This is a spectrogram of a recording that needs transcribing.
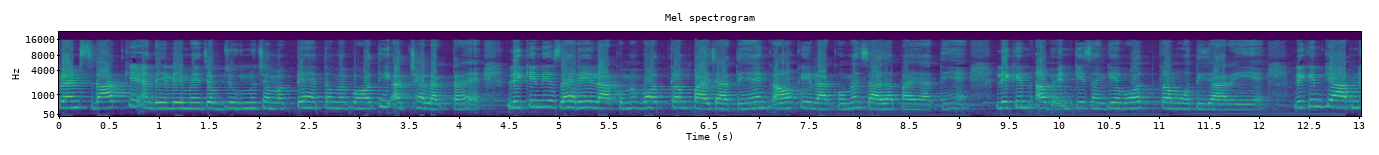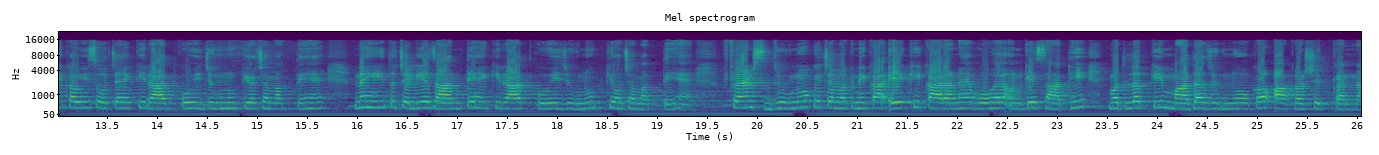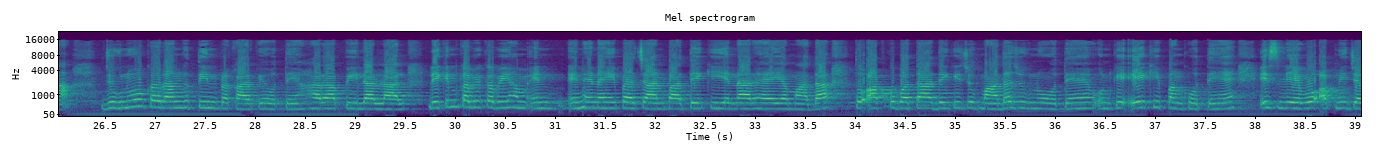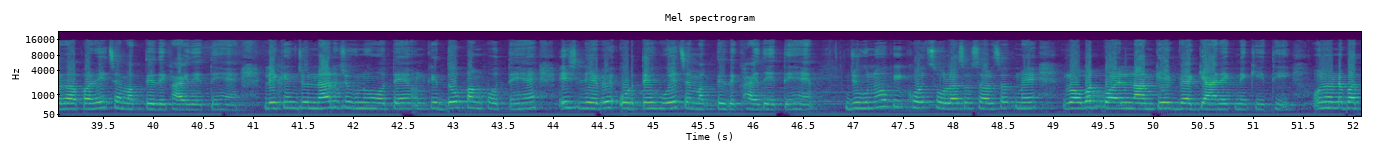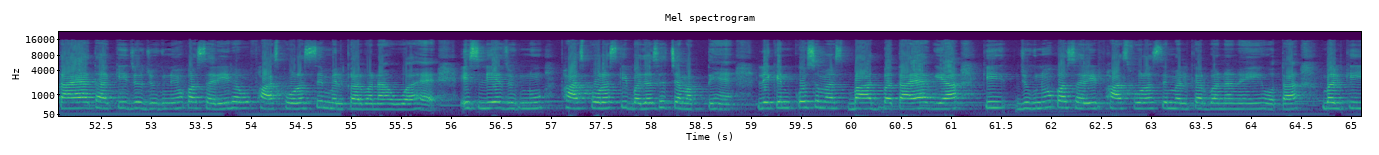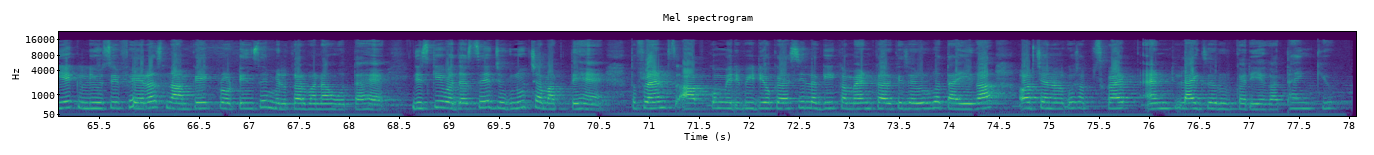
Friends, रात के अंधेले में जब जुगनू चमकते हैं तो हमें बहुत ही अच्छा लगता है। लेकिन ये शहरी इलाकों में बहुत कम पाए जाते हैं, गाँव के इलाकों में ज़्यादा पाए जाते हैं। लेकिन अब इनकी संख्या बहुत कम होती जा रही है। लेकिन क्या आपने कभी सोचा है कि रात को ही जुगनू क्यों चमकते हैं? नहीं तो चलिए जानते हैं कि रात को ही जुगनू क्यों चमकते हैं। फ्रेंड्स जुगनुओं के चमकने का एक ही कारण है, वो है उनके साथी मतलब कि मादा जुगनुओं को आकर्षित करना। जुगनुओं का रंग तीन प्रकार के होते हैं, हरा, पीला, लाल। लेकिन कभी कभी हम इन, इन्हें नहीं पहचान पाते कि ये नर है या मादा तो आपको बता दें कि जो मादा जुगनू होते हैं, उनके एक ही पंख होते हैं, इसलिए वो अपनी जगह पर ही चमकते दिखाई देते हैं। लेकिन जो नर जुगनू होते हैं, उनके दो पंख होते हैं, इसलिए वे उड़ते हुए चमकते दिखाई देते हैं। जुगनुओं की खोज सोलह में रॉबर्ट बॉयल नाम के एक वैज्ञानिक ने की थी। उन्होंने बताया था कि जो जुगनुओं का शरीर है, वो फास्फोरस से मिलकर बना हुआ है, इसलिए जुगनू फास्फोरस की वजह से चमकते हैं। लेकिन कुछ समय बाद बताया गया कि जुगनू का शरीर फास्फोरस से मिलकर बना नहीं होता, बल्कि एक ल्यूसीफेरस नाम के एक प्रोटीन से मिलकर बना होता है, जिसकी वजह से जुगनू चमकते हैं। तो फ्रेंड्स, आपको मेरी वीडियो कैसी लगी, कमेंट करके ज़रूर बताइएगा और चैनल को सब्सक्राइब एंड लाइक ज़रूर करिएगा। Thank you.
